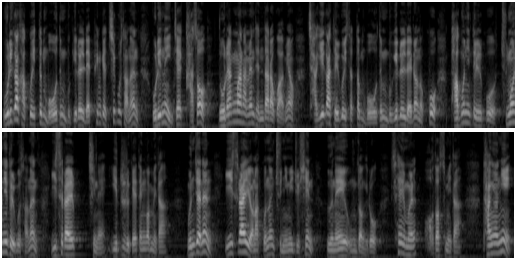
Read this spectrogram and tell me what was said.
우리가 갖고 있던 모든 무기를 내팽개치고서는 우리는 이제 가서 노력만 하면 된다라고 하며 자기가 들고 있었던 모든 무기를 내려놓고 바구니 들고 주머니 들고서는 이스라엘 진에 이르게 된 겁니다. 문제는 이스라엘 연합군은 주님이 주신 은혜의 웅덩이로 새 힘을 얻었습니다. 당연히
